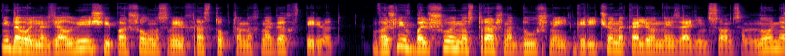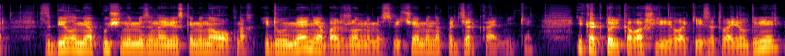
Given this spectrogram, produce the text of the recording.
недовольно взял вещи и пошел на своих растоптанных ногах вперед. Вошли в большой, но страшно душный, горячо накаленный за день солнцем номер с белыми опущенными занавесками на окнах и двумя необожженными свечами на подзеркальнике. И как только вошли и лакей затворил дверь,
